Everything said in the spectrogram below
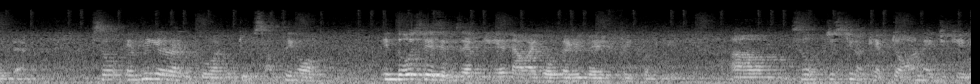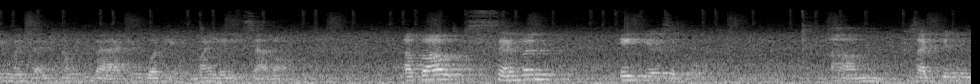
with them. So every year I would go, I would do something, or in those days it was every year, now I go very, very frequently. Um, so just, you know, kept on educating myself, coming back and working for my little salon. About seven, eight years ago, because um, I've been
